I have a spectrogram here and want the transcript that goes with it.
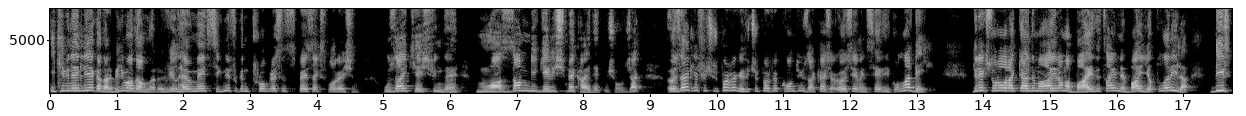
2050'ye kadar bilim adamları will have made significant progress in space exploration. Uzay keşfinde muazzam bir gelişme kaydetmiş olacak. Özellikle Future Perfect ve Future Perfect Continuous arkadaşlar ÖSYM'nin sevdiği konular değil. Direkt soru olarak geldi mi? Hayır ama by the time ve by yapılarıyla bir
